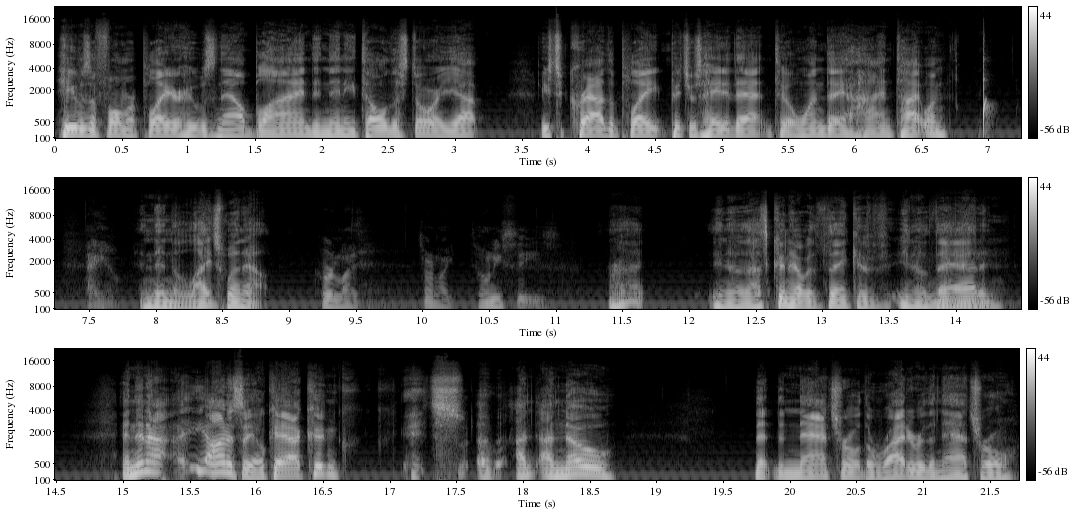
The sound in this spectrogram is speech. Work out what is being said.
he was a former player who was now blind, and then he told the story. Yep, used to crowd the plate. Pitchers hated that until one day a high and tight one, Damn. and then the lights went out. Sort of like, sort of like Tony C's. Right. You know, that's couldn't help but think of you know that, and and then I honestly, okay, I couldn't. It's uh, I, I know that the natural, the writer of the natural,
